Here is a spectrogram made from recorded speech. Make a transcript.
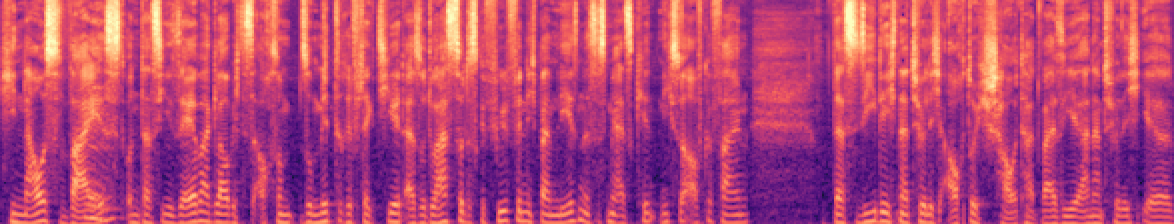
hinausweist mhm. und dass sie selber, glaube ich, das auch so, so mit reflektiert. Also du hast so das Gefühl, finde ich, beim Lesen, es ist mir als Kind nicht so aufgefallen, dass sie dich natürlich auch durchschaut hat, weil sie ja natürlich ihr,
